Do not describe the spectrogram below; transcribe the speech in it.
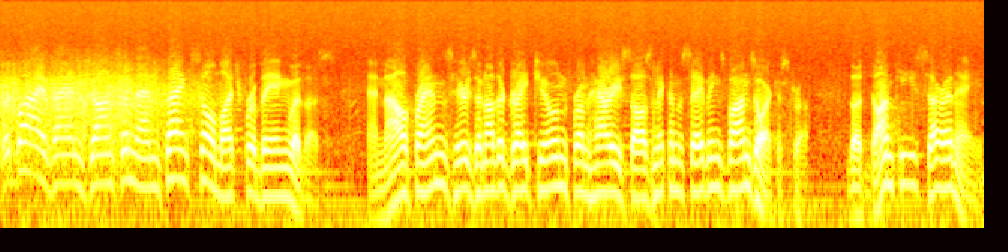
Goodbye, Van Johnson, and thanks so much for being with us. And now, friends, here's another great tune from Harry Sosnick and the Savings Bonds Orchestra The Donkey Serenade.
